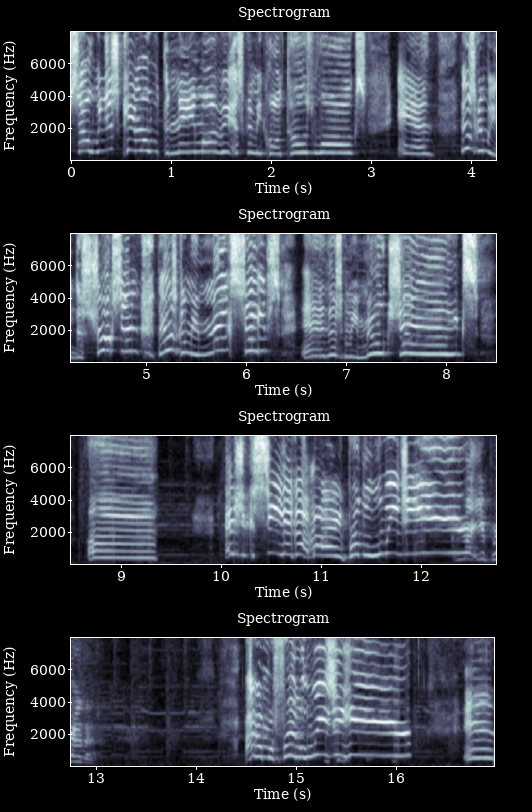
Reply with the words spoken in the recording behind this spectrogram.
So we just came up with the name of it. It's gonna be called Toes Vlogs, and there's gonna be destruction. There's gonna be mixtapes, and there's gonna be milkshakes. Uh, as you can see, I got my brother Luigi. I'm not your brother. I got my friend Luigi here, and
